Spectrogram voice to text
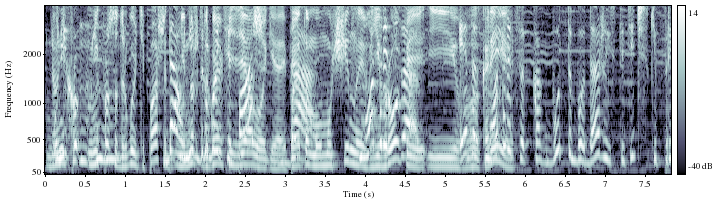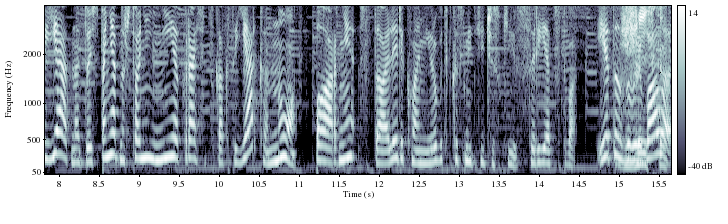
Да У у, них, них, про- у них просто другой типаж, да, у них немножко другая типаж, физиология. И да. поэтому мужчины в Смотрится- Европе и в это Корее... смотрится как будто бы даже эстетически приятно. То есть понятно, что они не красятся как-то ярко, но парни стали рекламировать косметические средства. И это завоевало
